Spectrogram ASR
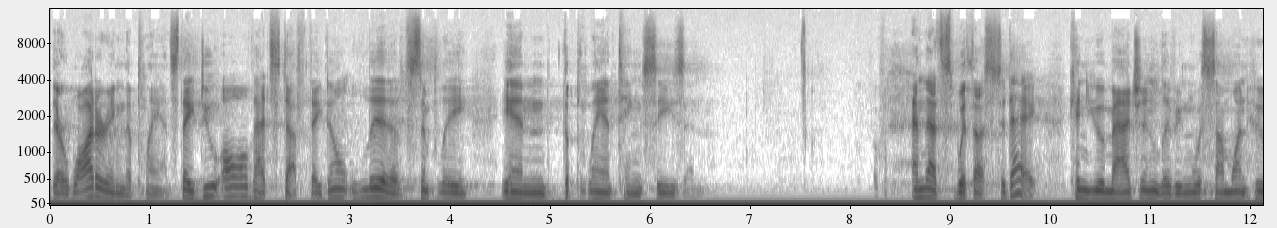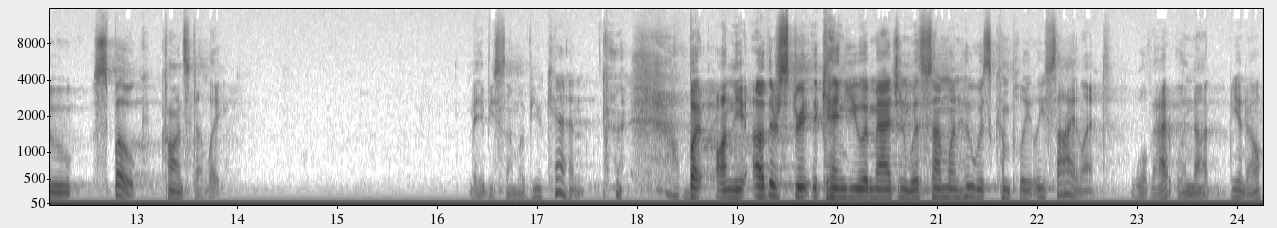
they're watering the plants. They do all that stuff. They don't live simply in the planting season. And that's with us today. Can you imagine living with someone who spoke constantly? Maybe some of you can. but on the other street, can you imagine with someone who was completely silent? Well, that would not, you know.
